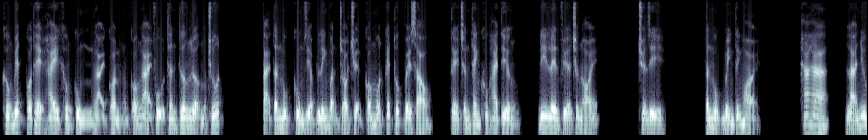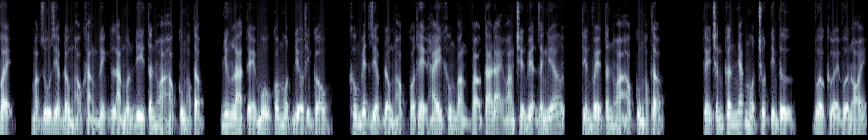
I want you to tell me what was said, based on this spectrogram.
không biết có thể hay không cùng ngài còn có ngài phụ thân thương lượng một chút. Tại tân mục cùng diệp linh vận trò chuyện có một kết thúc về sau, tề trấn thanh khục hai tiếng, đi lên phía trước nói. Chuyện gì? Tân mục bình tĩnh hỏi. Ha ha, là như vậy mặc dù diệp đồng học khẳng định là muốn đi tân hỏa học cung học tập, nhưng là tề mộ có một điều thỉnh cầu, không biết diệp đồng học có thể hay không bằng vào ta đại hoang chiến viện danh nghĩa, tiến về tân hỏa học cung học tập. Tề trấn cân nhắc một chút tìm tử vừa cười vừa nói,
